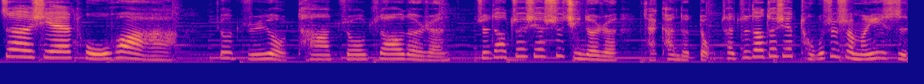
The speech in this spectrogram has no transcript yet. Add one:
这些图画啊，就只有他周遭的人知道这些事情的人才看得懂，才知道这些图是什么意思。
